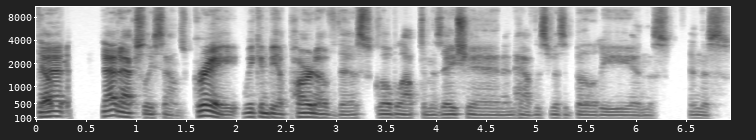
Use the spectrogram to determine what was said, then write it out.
That yep. that actually sounds great. We can be a part of this global optimization and have this visibility and this and this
